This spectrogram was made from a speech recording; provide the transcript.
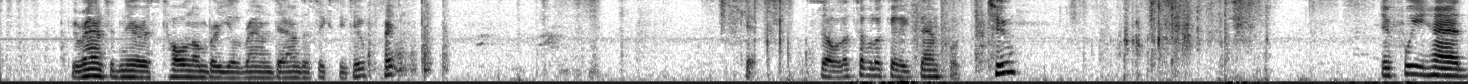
If you round to the nearest whole number, you'll round down to 62, right? Okay, so let's have a look at example 2. If we had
